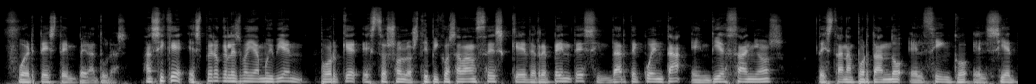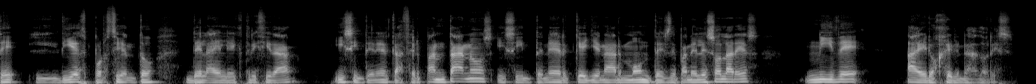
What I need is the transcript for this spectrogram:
fuertes temperaturas. Así que espero que les vaya muy bien, porque estos son los típicos avances que de repente, sin darte cuenta, en 10 años te están aportando el 5, el 7, el 10% de la electricidad y sin tener que hacer pantanos y sin tener que llenar montes de paneles solares ni de aerogeneradores.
